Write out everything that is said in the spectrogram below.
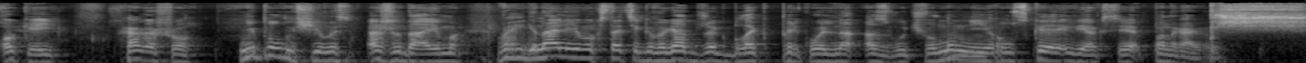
Окей, хорошо. Не получилось, ожидаемо. В оригинале его, кстати, говорят, Джек Блэк прикольно озвучивал. Но мне и русская версия понравилась.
